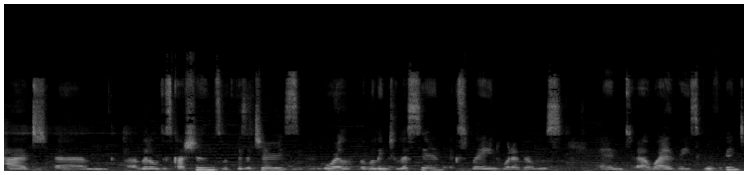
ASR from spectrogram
had um, little discussions with visitors were willing to listen, explained what are those and uh, why are they significant.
